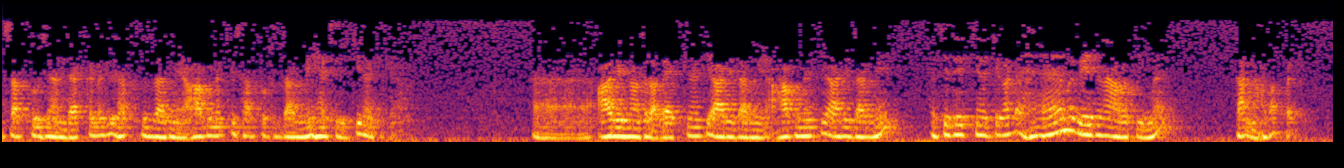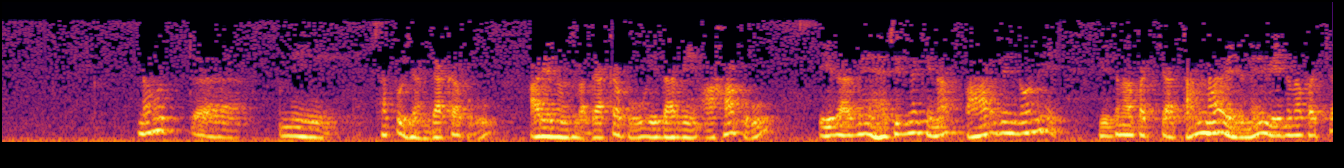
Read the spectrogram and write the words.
සත්පුරුෂයන් දැක්කලදී සත්පුරුෂ ධර්මයේ ආගමනති සත්පුරුෂ ධර්මයේ හැසිරෙච්ච නැති කෙනා. ආර්යනාසලා දැක්ක නැති ආර්ය ධර්මයේ ආගමනති ආර්ය ධර්මයේ හැසිරෙච්ච නැති කට හැම වේදනාවකින්ම තණ්හාවක් වෙනවා. නමුත් මේ සත්පුරුෂයන් දැකපු ආර්යනාසලා දැකපු ඒ ධර්මයේ අහපු ඒ ධර්මයේ හැසිරෙන කෙනා පහර දෙන්න ඕනේ වේදනාපච්චය තණ්හා වෙන්නේ වේදනාපච්චය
